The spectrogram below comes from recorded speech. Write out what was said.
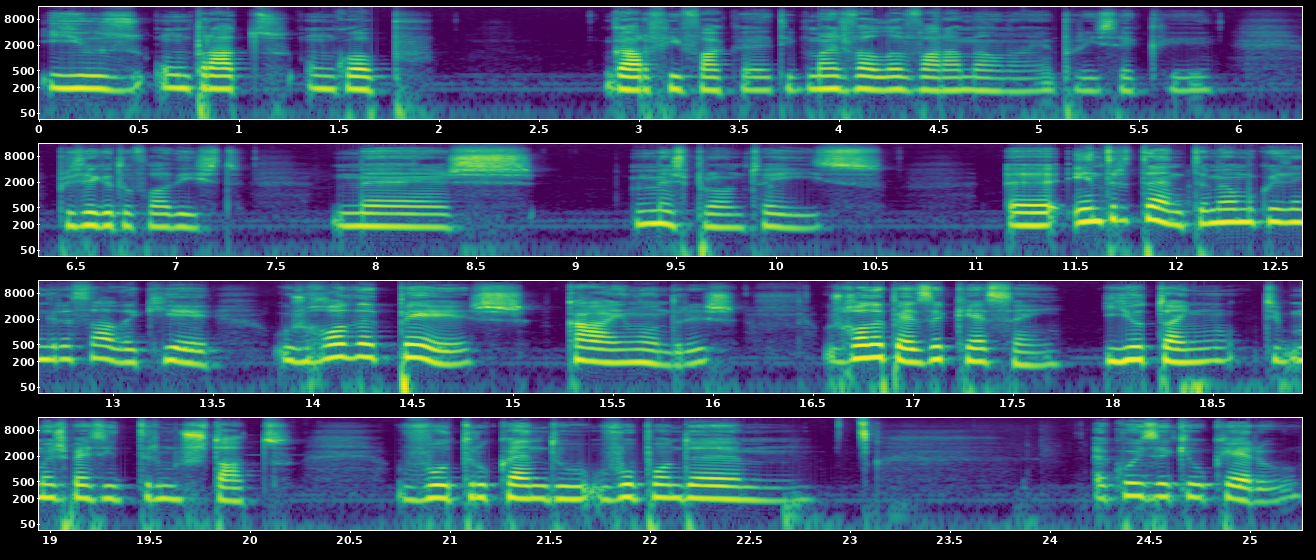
e uso um prato, um copo, garfo e faca, tipo, mais vale lavar à mão, não é? Por isso é que, por isso é que eu estou a falar disto. Mas, mas pronto, é isso. Uh, entretanto, também é uma coisa engraçada que é os rodapés cá em Londres, os rodapés aquecem e eu tenho tipo uma espécie de termostato. Vou trocando, vou pondo a, a coisa que eu quero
